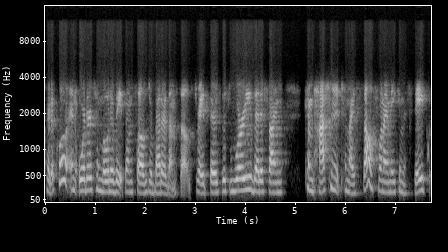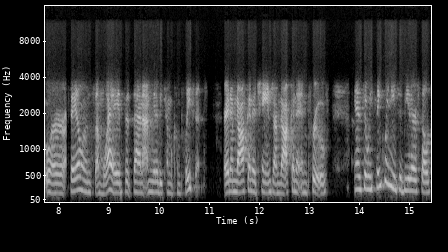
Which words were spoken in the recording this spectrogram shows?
critical in order to motivate themselves or better themselves, right? There's this worry that if I'm compassionate to myself when I make a mistake or fail in some way, that then I'm going to become complacent, right? I'm not going to change, I'm not going to improve. And so we think we need to beat ourselves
